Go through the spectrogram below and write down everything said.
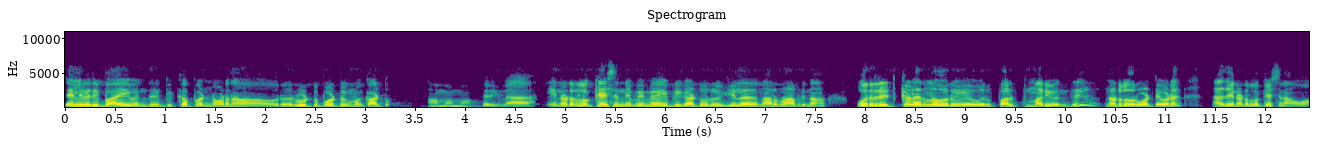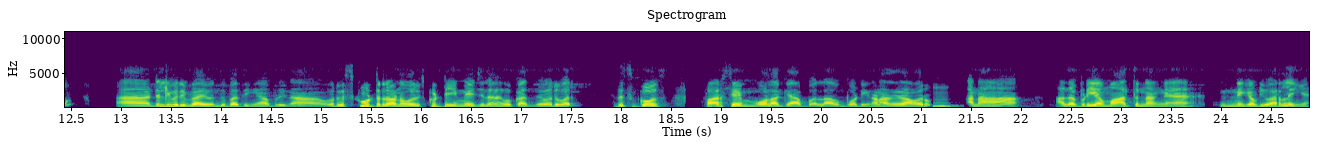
டெலிவரி பாய் வந்து பிக்கப் பண்ண உடனே ஒரு ரூட் போட்டு காட்டும். ஆமாம். ஆமாம் சரிங்களா? என்னோட லொகேஷன் எப்பயுமே எப்படி காட்டும் ஒரு கீழே நார்மலா அப்படின்னா ஒரு ரெட் கலர்ல ஒரு ஒரு பல்ப் மாதிரி வந்து நடுவில் ஒரு ஓட்டையோட அது என்னோட லொகேஷன் ஆகும். டெலிவரி பாய் வந்து பாத்தீங்க அப்படின்னா ஒரு ஸ்கூட்டரான ஒரு ஸ்கூட்டி இமேஜ்ல உட்காந்து வருவார். This goes for same Ola cab எல்லாம் போட்டீங்கன்னா அதே தான் வரும். ம். ஆனா அதை அப்படியே மாத்துனாங்க. இன்னைக்கு அப்படி வரலைங்க.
